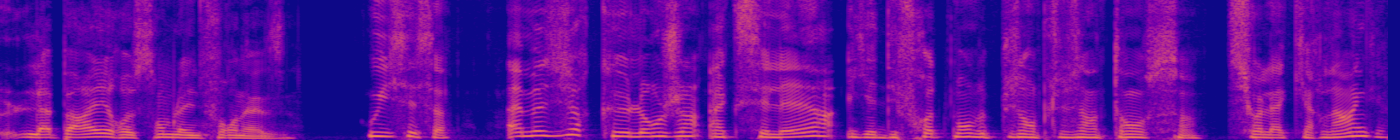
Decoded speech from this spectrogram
l'appareil ressemble à une fournaise. Oui, c'est ça. À mesure que l'engin accélère, il y a des frottements de plus en plus intenses sur la carlingue.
